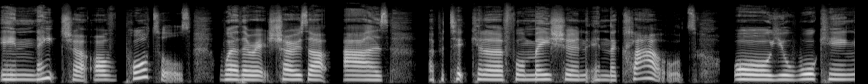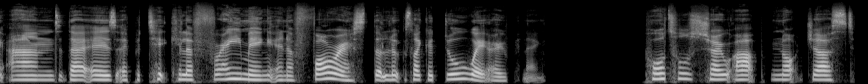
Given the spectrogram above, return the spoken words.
in nature of portals, whether it shows up as a particular formation in the clouds, or you're walking and there is a particular framing in a forest that looks like a doorway opening. Portals show up not just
